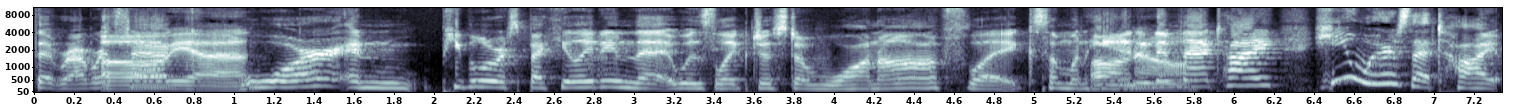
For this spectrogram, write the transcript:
that Robert Oh, Stack yeah. wore, and people were speculating that it was like just a one-off, like someone oh, handed Oh, no. him that tie. He wears that tie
